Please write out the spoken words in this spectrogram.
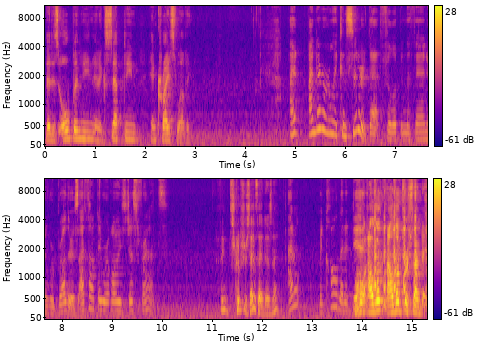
that is opening and accepting and Christ loving. I, I never really considered that Philip and Nathanael were brothers. I thought they were always just friends. I think Scripture says that, doesn't it? I don't recall that it did. Well, I'll look. I'll look for Sunday.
